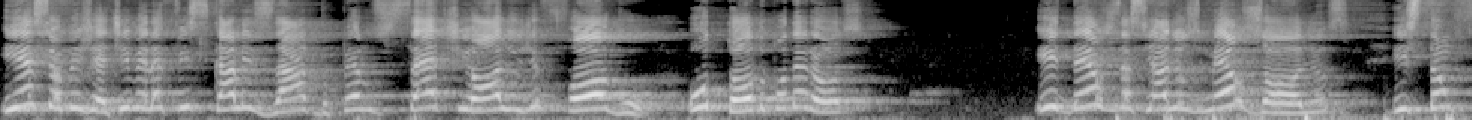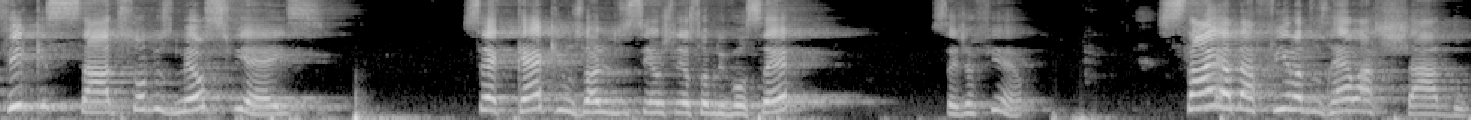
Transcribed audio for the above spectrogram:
E esse objetivo ele é fiscalizado pelos sete olhos de fogo, o Todo-Poderoso. E Deus diz assim: olha, os meus olhos estão fixados sobre os meus fiéis você quer que os olhos do Senhor estejam sobre você? Seja fiel. Saia da fila dos relaxados.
